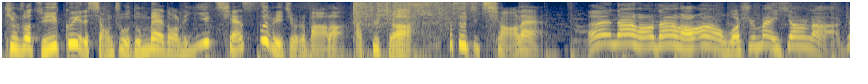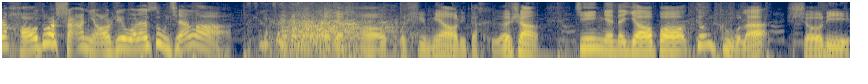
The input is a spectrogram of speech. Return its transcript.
听说最贵的香烛都卖到了一千四百九十八了啊！就这，还都去抢嘞！哎，大家好，大家好啊！我是卖香的，这好多傻鸟给我来送钱了。大家好，我是庙里的和尚。今年的腰包更鼓了，手里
